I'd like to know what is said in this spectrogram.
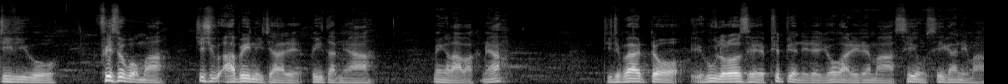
TV ကို Facebook ပေါ်မှာကြည့်ရှုအားပေးနေကြတဲ့ပရိသတ်များမင်္ဂလာပါခင်ဗျာဒီတစ်ပတ်တော့အခုလောလောဆယ်ဖြစ်ပျက်နေတဲ့ယောဂါတွေထဲမှာဆေးရုံဆေးကန်းတွေမှာ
